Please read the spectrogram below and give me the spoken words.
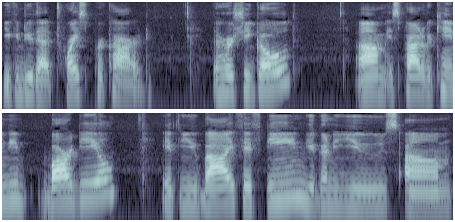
You can do that twice per card. The Hershey Gold um, is part of a candy bar deal. If you buy 15, you're going to use um,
